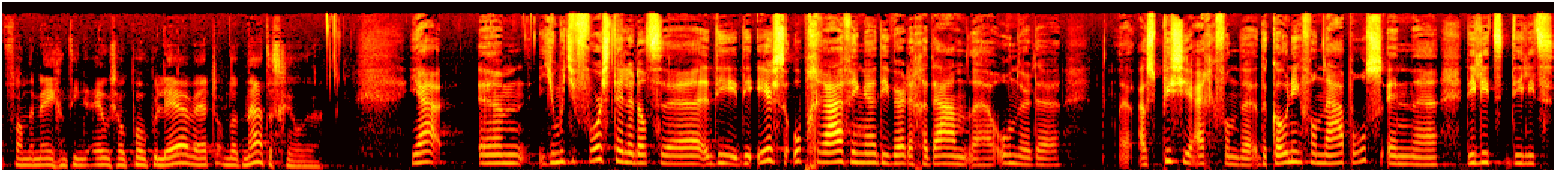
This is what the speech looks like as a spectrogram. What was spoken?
van de 19e eeuw zo populair werd om dat na te schilderen? Ja, ehm, je moet je voorstellen dat eh, die, die eerste opgravingen die werden gedaan eh, onder de uh, auspiciën eigenlijk van de, de koning van Napels. En eh, die, liet, die liet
